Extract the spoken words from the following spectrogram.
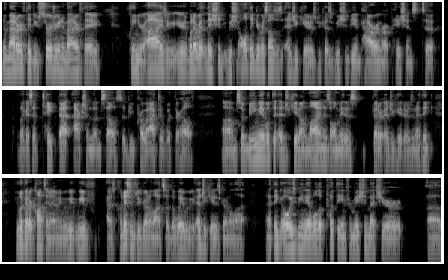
no matter if they do surgery, no matter if they clean your eyes or your ears, whatever they should, we should all think of ourselves as educators because we should be empowering our patients to, like I said, take that action themselves to be proactive with their health. Um, so being able to educate online has all made us better educators. And I think if you look at our content, I mean, we, we've as clinicians we've grown a lot. So the way we educate has grown a lot. And i think always being able to put the information that you're uh,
